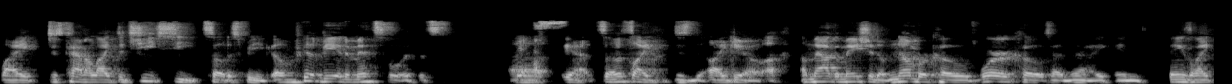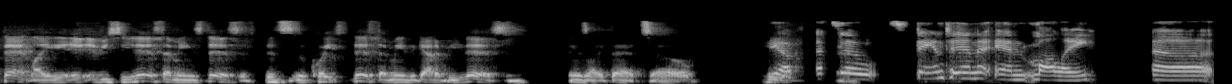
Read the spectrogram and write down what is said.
like just kind of like the cheat sheet, so to speak, of being a mentalist. Uh, yes. yeah. So it's like just like, you know, amalgamation of number codes, word codes, and, and things like that. Like if you see this, that means this. If this equates this, that means it got to be this, and things like that. So yeah. yeah. So Stanton and Molly uh,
